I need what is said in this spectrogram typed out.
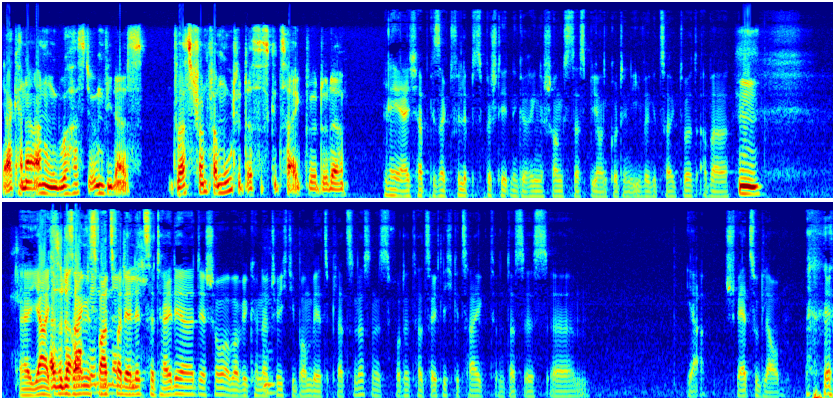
ja, keine Ahnung, du hast irgendwie das, du hast schon vermutet, dass es gezeigt wird, oder? Naja, ich habe gesagt, Philips besteht eine geringe Chance, dass Beyond Good and Evil gezeigt wird, aber hm. Äh, ja, ich also würde sagen, es war zwar der letzte Teil der, der Show, aber wir können mhm. natürlich die Bombe jetzt platzen lassen. Es wurde tatsächlich gezeigt und das ist ähm, ja schwer zu glauben.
